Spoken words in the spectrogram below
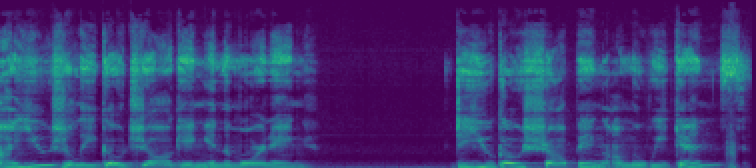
I usually go jogging in the morning. Do you go shopping on the weekends?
